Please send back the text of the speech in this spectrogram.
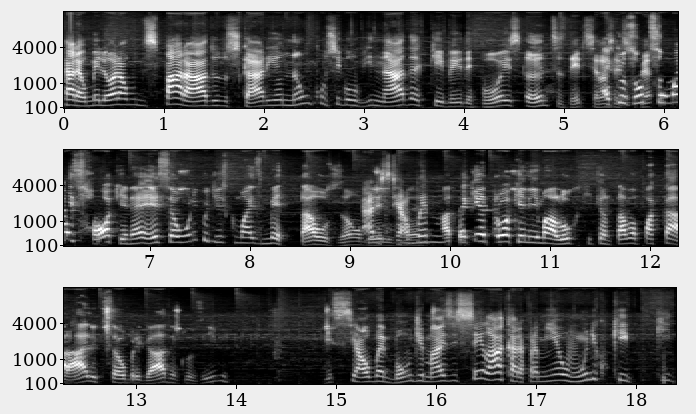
Cara, é o melhor álbum disparado dos caras e eu não consigo ouvir nada que veio depois, antes dele, sei lá É se que os outros são mais rock, né? Esse é o único disco mais metalzão Cara, deles, esse álbum né? é- Até que entrou aquele maluco que cantava pra caralho, que saiu obrigado, inclusive. Esse álbum é bom demais e sei lá, cara, pra mim é o único que, que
